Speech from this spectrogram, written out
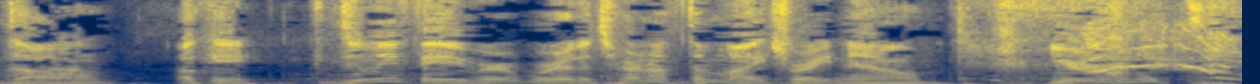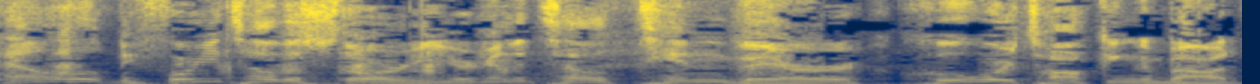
doll. Okay, do me a favor. We're gonna turn off the mics right now. You're gonna tell before you tell the story. You're gonna tell Tin there who we're talking about.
